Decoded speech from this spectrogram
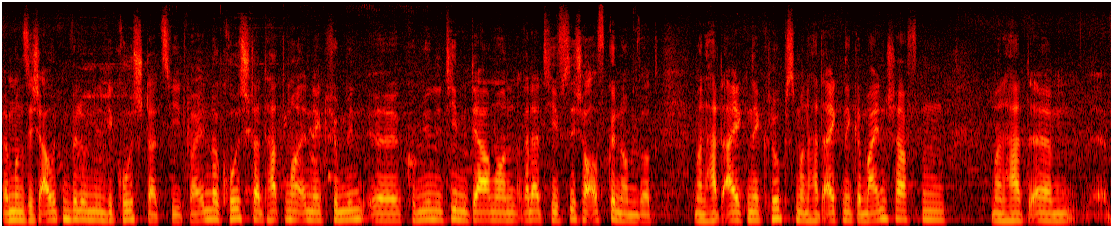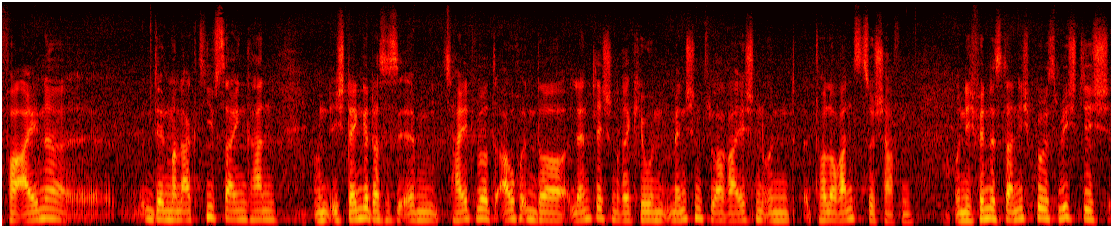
wenn man sich outen will und in die Großstadt zieht. Weil in der Großstadt hat man eine äh, Community, mit der man relativ sicher aufgenommen wird. Man hat eigene Clubs, man hat eigene Gemeinschaften, man hat ähm, Vereine, in denen man aktiv sein kann. Und ich denke, dass es eben Zeit wird, auch in der ländlichen Region Menschen zu erreichen und Toleranz zu schaffen. Und ich finde es da nicht bloß wichtig,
